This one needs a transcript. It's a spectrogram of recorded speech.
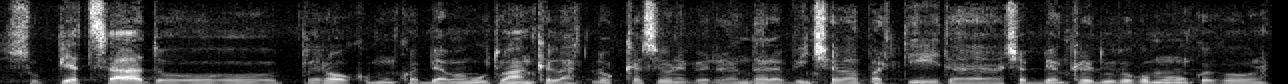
su piazzato, però comunque abbiamo avuto anche l'occasione per andare a vincere la partita, ci abbiamo creduto comunque con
